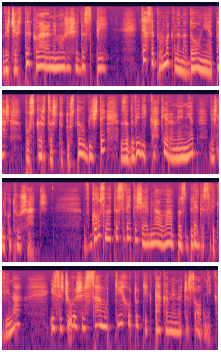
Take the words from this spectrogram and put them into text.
Вечерта Клара не можеше да спи. Тя се промъкна на долния етаж по скърцащото стълбище, за да види как е раненият лешникотрушач. В госната светеше една лампа с бледа светлина и се чуваше само тихото тиктакане на часовника.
